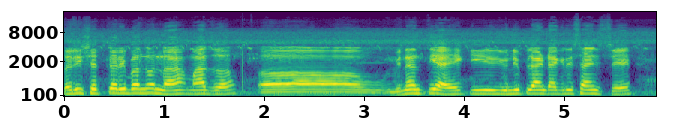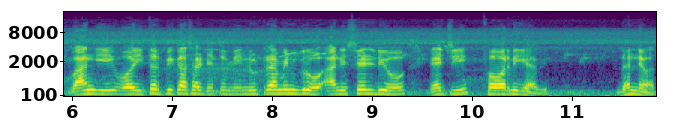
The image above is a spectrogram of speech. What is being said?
तरी शेतकरी बांधवांना माझं विनंती आहे की युनिप्लांट ॲग्री सायन्सचे वांगी व इतर पिकासाठी तुम्ही न्यूट्रामिन ग्रो आणि सेल डिओ याची फवारणी घ्यावी. धन्यवाद.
